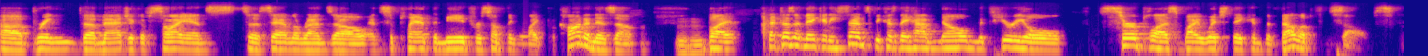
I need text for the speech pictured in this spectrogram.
uh, bring the magic of science to San Lorenzo and supplant the need for something like Bokononism, mm-hmm. but that doesn't make any sense because they have no material surplus by which they can develop themselves.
